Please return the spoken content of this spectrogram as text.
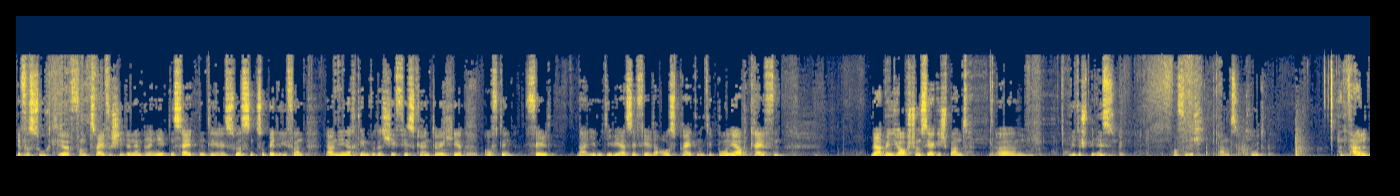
ihr versucht hier von zwei verschiedenen Planetenseiten die Ressourcen zu beliefern. Ja, je nachdem, wo das Schiff ist, könnt ihr euch hier auf dem Feld na, eben diverse Felder ausbreiten und die Boni abgreifen. Ja, bin ich auch schon sehr gespannt. Ähm, wie das Spiel ist. Hoffentlich ganz gut. Und dann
